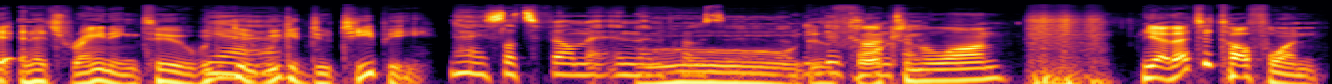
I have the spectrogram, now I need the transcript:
Yeah, and it's raining too. We could do Yeah. we could do TP. nice. Let's film it and then post it. Ooh, be do the good forks in the content. lawn. Yeah, that's a tough one.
